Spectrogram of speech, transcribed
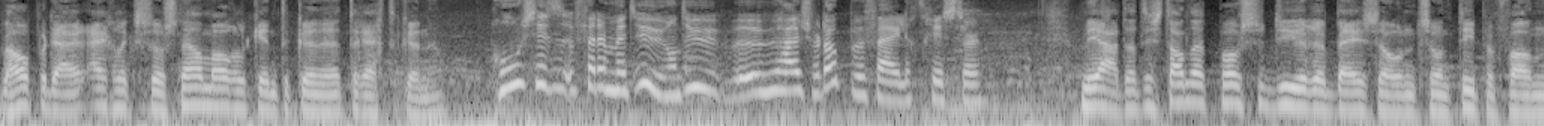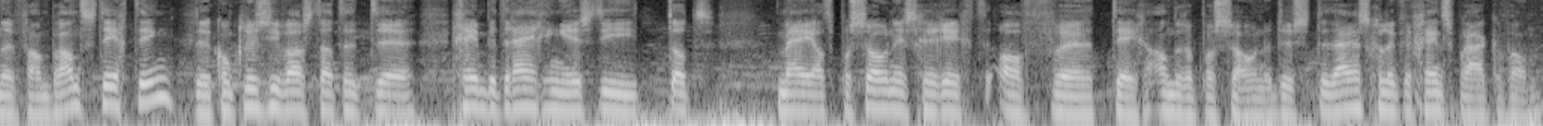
we hopen daar eigenlijk zo snel mogelijk in te kunnen, terecht te kunnen. Hoe zit het verder met u? Want u, uw huis werd ook beveiligd gisteren. Maar ja, dat is standaardprocedure bij zo'n zo'n type van, eh, van brandstichting. De conclusie was dat het eh, geen bedreiging is die tot mij als persoon is gericht... of eh, tegen andere personen. Dus daar is gelukkig geen sprake van.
